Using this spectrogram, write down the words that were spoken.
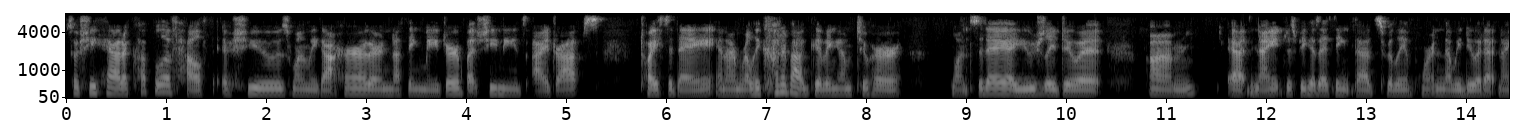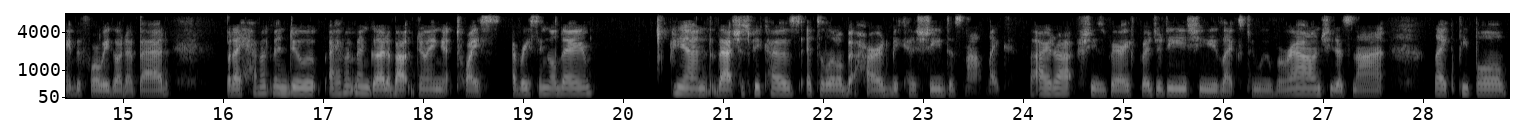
So, she had a couple of health issues when we got her. They're nothing major, but she needs eye drops twice a day, and I'm really good about giving them to her once a day. I usually do it um, at night just because I think that's really important that we do it at night before we go to bed. But I haven't been do I haven't been good about doing it twice every single day. And that's just because it's a little bit hard because she does not like the eye drop. She's very fidgety. She likes to move around. She does not like people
